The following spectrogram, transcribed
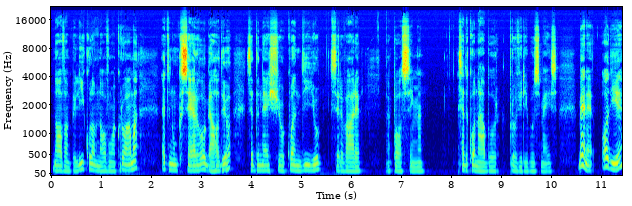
novam pelliculam novum acroama et nunc servo gaudio sed nescio quandiu servare possim, sed conabor proviribus meis. Bene, odie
